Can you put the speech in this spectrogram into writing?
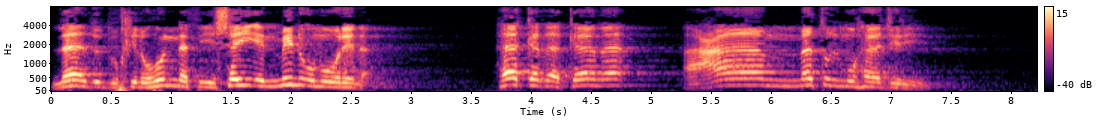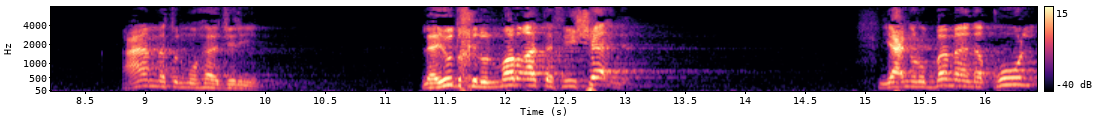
لا ندخلهن في شيء من أمورنا. هكذا كان عامة المهاجرين. عامة المهاجرين. لا يدخل المرأة في شأنه. يعني ربما نقول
